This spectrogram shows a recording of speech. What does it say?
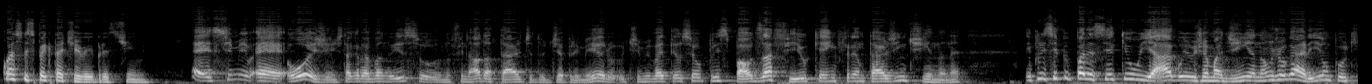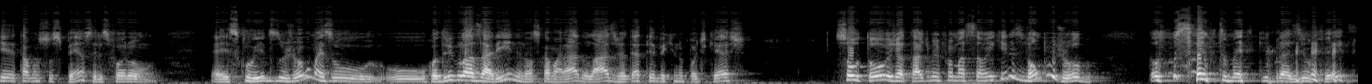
qual é a sua expectativa aí para esse time? É, esse time, é, hoje, a gente está gravando isso no final da tarde do dia primeiro, o time vai ter o seu principal desafio, que é enfrentar a Argentina, né? Em princípio, parecia que o Iago e o Jamadinha não jogariam porque estavam suspensos, eles foram é, excluídos do jogo, mas o, o Rodrigo Lazzarini, nosso camarada, o Lázaro, já até teve aqui no podcast, soltou hoje à tarde uma informação aí que eles vão pro jogo. Então não sei muito bem o que o Brasil fez.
